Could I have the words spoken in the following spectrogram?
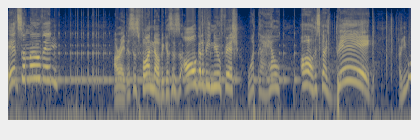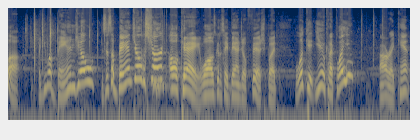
It's a moving. All right, this is fun, though, because this is all going to be new fish. What the hell? Oh, this guy's big. Are you a... Are you a banjo? Is this a banjo shark? Okay. Well, I was going to say banjo fish, but look at you. Can I play you? All right. Can't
